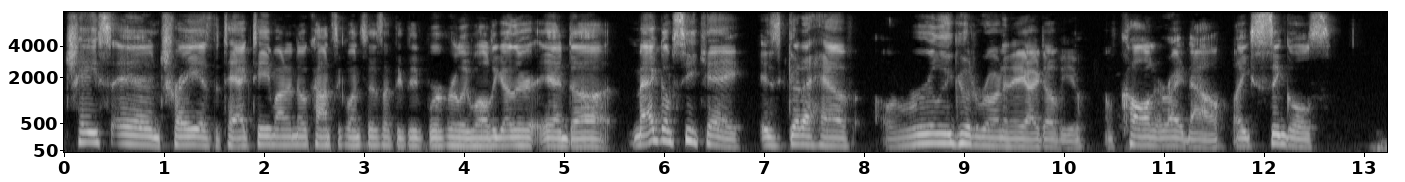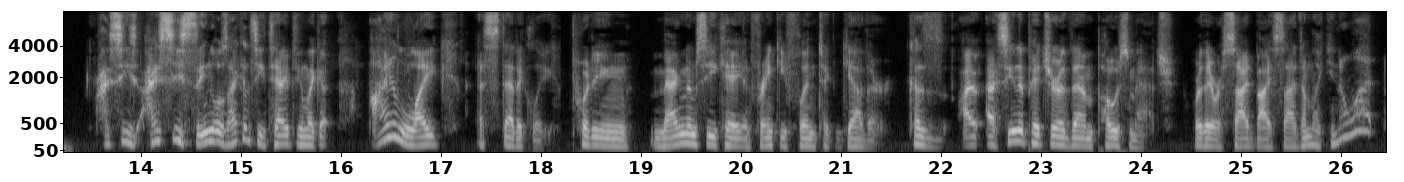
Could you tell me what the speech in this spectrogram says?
Chase and Trey as the tag team on a No Consequences. I think they work really well together. And uh, Magnum CK is gonna have a really good run in AIW. I'm calling it right now. Like singles. I see I see singles. I can see tag team like a, I like aesthetically putting Magnum CK and Frankie Flynn together cuz I I seen a picture of them post match where they were side by side. I'm like, "You know what?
